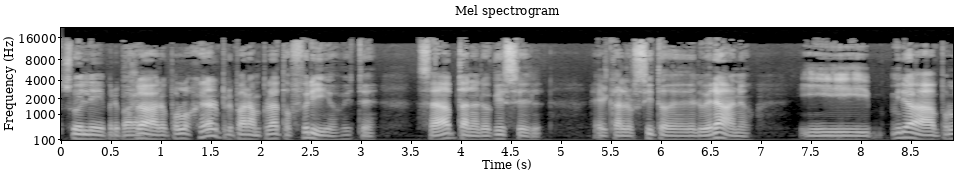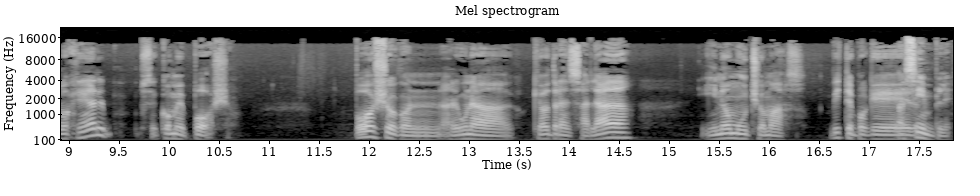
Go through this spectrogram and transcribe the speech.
suele preparar. Claro, por lo general preparan platos fríos, ¿viste? Se adaptan a lo que es el, el calorcito de- del verano. Y mira, por lo general se come pollo. Pollo con alguna que otra ensalada y no mucho más. ¿Viste? Porque... Más simple.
